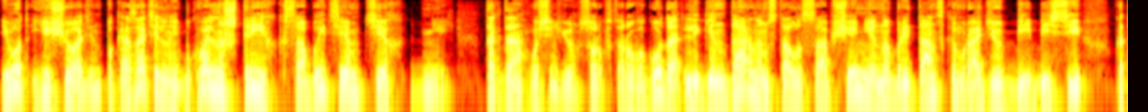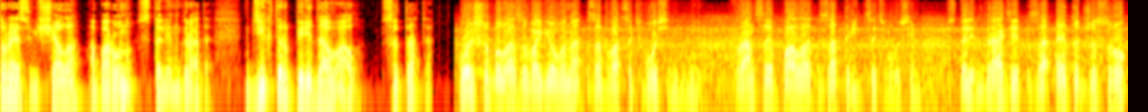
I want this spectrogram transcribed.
И вот еще один показательный, буквально штрих к событиям тех дней – Тогда, осенью 42 года, легендарным стало сообщение на британском радио BBC, которое освещало оборону Сталинграда. Диктор передавал, цитата, «Польша была завоевана за 28 дней, Франция пала за 38. В Сталинграде за этот же срок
